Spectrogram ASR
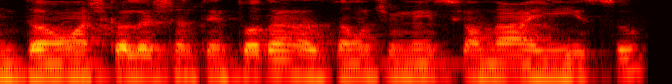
Então, acho que o Alexandre tem toda a razão de mencionar isso.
